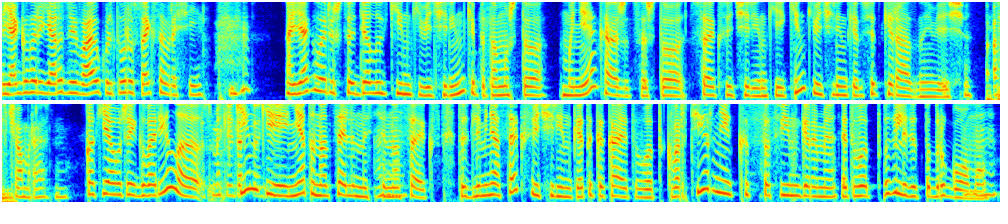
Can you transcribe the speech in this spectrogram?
Я говорю, я развиваю культуру секса в России. А я говорю, что я делаю кинки-вечеринки, потому что мне кажется, что секс-вечеринки и кинки-вечеринки — это все таки разные вещи. А в чем разные? Как я уже и говорила, в, смысле, в кинке то, нету нацеленности угу. на секс. То есть для меня секс-вечеринка — это какая-то вот квартирник со свингерами. Это вот выглядит по-другому. Угу.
